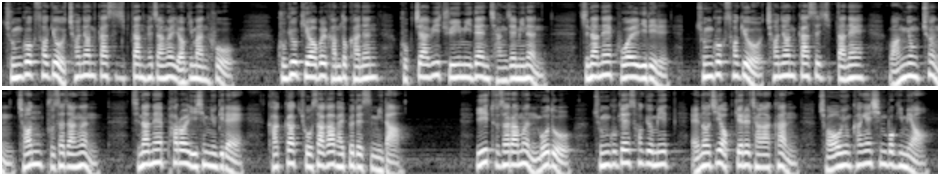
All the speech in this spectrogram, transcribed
중국 석유 천연가스 집단 회장을 역임한 후 국유 기업을 감독하는 국자위 주임이 된 장재민은 지난해 9월 1일 중국 석유 천연가스 집단의 왕용춘 전 부사장은 지난해 8월 26일에 각각 조사가 발표됐습니다. 이 두 사람은 모두 중국의 석유 및 에너지 업계를 장악한 저우융캉의 신복이며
